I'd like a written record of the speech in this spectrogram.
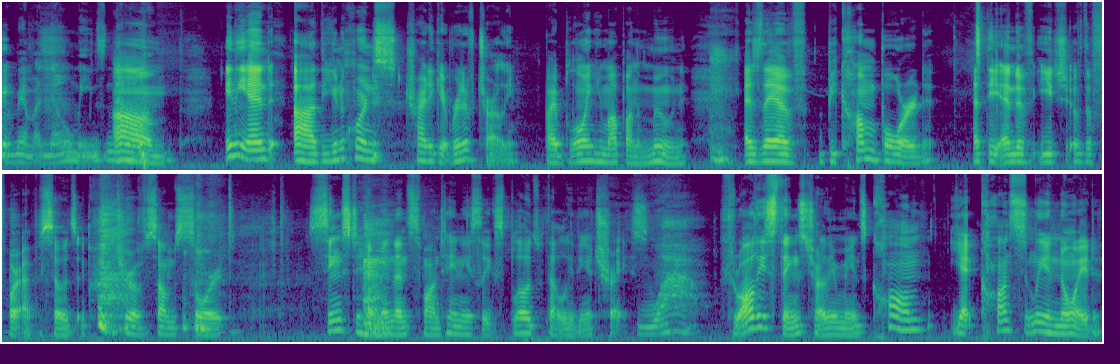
no. Remember, no means no. Um, in the end, uh, the unicorns try to get rid of Charlie by blowing him up on the moon, as they have become bored. At the end of each of the four episodes, a creature of some sort sings to him and then spontaneously explodes without leaving a trace. wow. Through all these things, Charlie remains calm, yet constantly annoyed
